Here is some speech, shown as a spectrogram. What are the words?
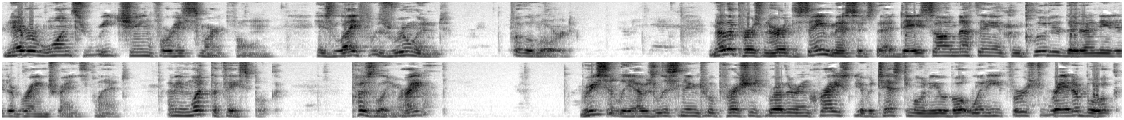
never once reaching for his smartphone. His life was ruined for the Lord. Another person heard the same message that day, saw nothing, and concluded that I needed a brain transplant. I mean, what the Facebook? Puzzling, right? Recently, I was listening to a precious brother in Christ give a testimony about when he first read a book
